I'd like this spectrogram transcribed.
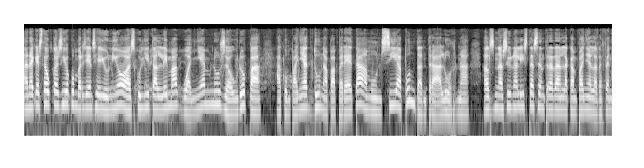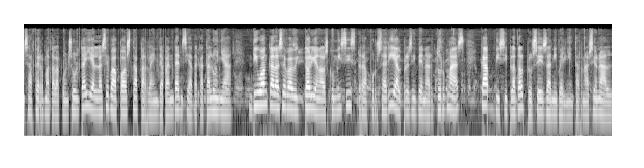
En aquesta ocasió, Convergència i Unió ha escollit el lema Guanyem-nos a Europa, acompanyat d'una papereta amb un sí a punt d'entrar a l'urna. Els nacionalistes centraran la campanya en la defensa ferma de la consulta i en la seva aposta per la independència de Catalunya. Diuen que la seva victòria en els comicis reforçaria el president Artur Mas, cap visible del procés a nivell internacional.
